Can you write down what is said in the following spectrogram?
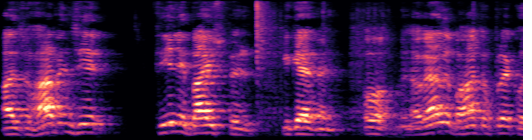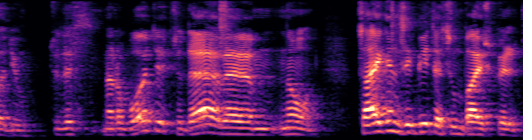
Also haben Sie viele Beispiele gegeben. О, ви навели багато прикладів. Чи десь на роботі, чи де ви, ну, zeigen Sie bitte zum Beispiel.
